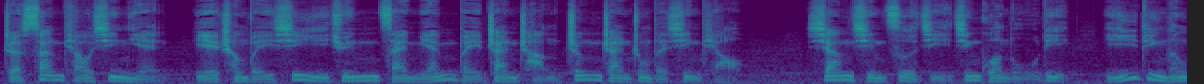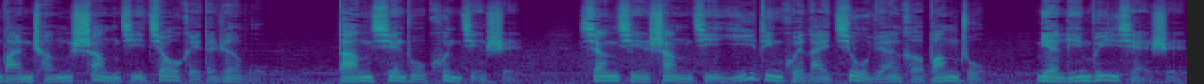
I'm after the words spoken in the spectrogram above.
这三条信念也成为新一军在缅北战场征战中的信条：相信自己经过努力一定能完成上级交给的任务；当陷入困境时，相信上级一定会来救援和帮助；面临危险时，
